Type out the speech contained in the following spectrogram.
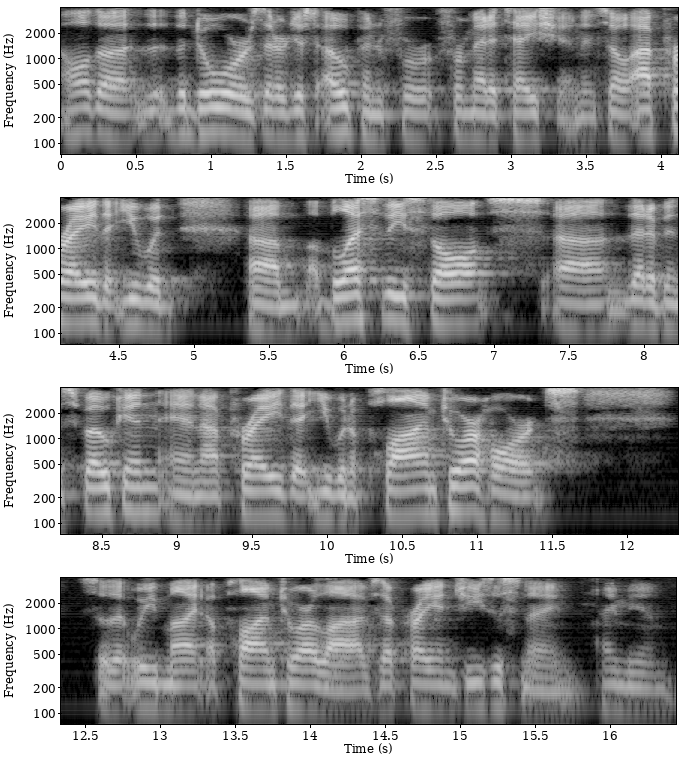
all the, the doors that are just open for, for meditation. And so I pray that you would um, bless these thoughts uh, that have been spoken, and I pray that you would apply them to our hearts so that we might apply them to our lives. I pray in Jesus' name. Amen.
